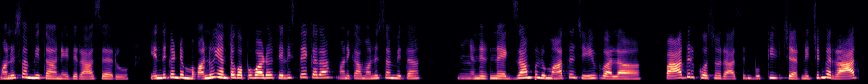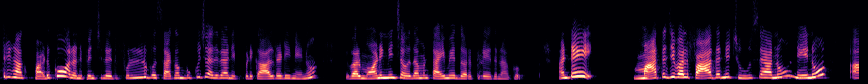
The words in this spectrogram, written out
మను సంహిత అనేది రాశారు. ఎందుకంటే మను ఎంత గొప్పవాడో తెలిస్తే కదా మనకి ఆ మను సంహిత. నిన్న ఎగ్జాంపుల్ మాతాజీ వాళ్ళ ఫాదర్ కోసం రాసిన బుక్ ఇచ్చారు. నిజంగా రాత్రి నాకు పడుకోవాలనిపించలేదు. ఫుల్ సగం బుక్ చదివాను ఇప్పటికి ఆల్రెడీ నేను. ఇవాళ మార్నింగ్ నుంచి చదువుదామని టైమే దొరకలేదు నాకు. అంటే మాతాజీ వాళ్ళ ఫాదర్ని చూశాను. నేను ఆ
